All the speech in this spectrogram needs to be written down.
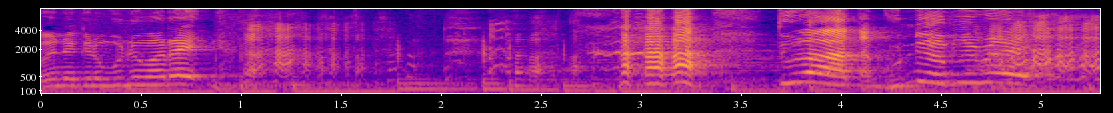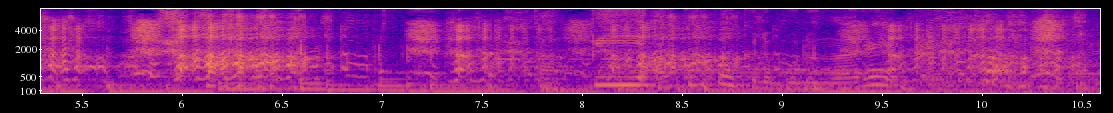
Macam mana kena bunuh Maret? Itulah tak guna punya Maret. Tapi aku bukan kena bunuh dengan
